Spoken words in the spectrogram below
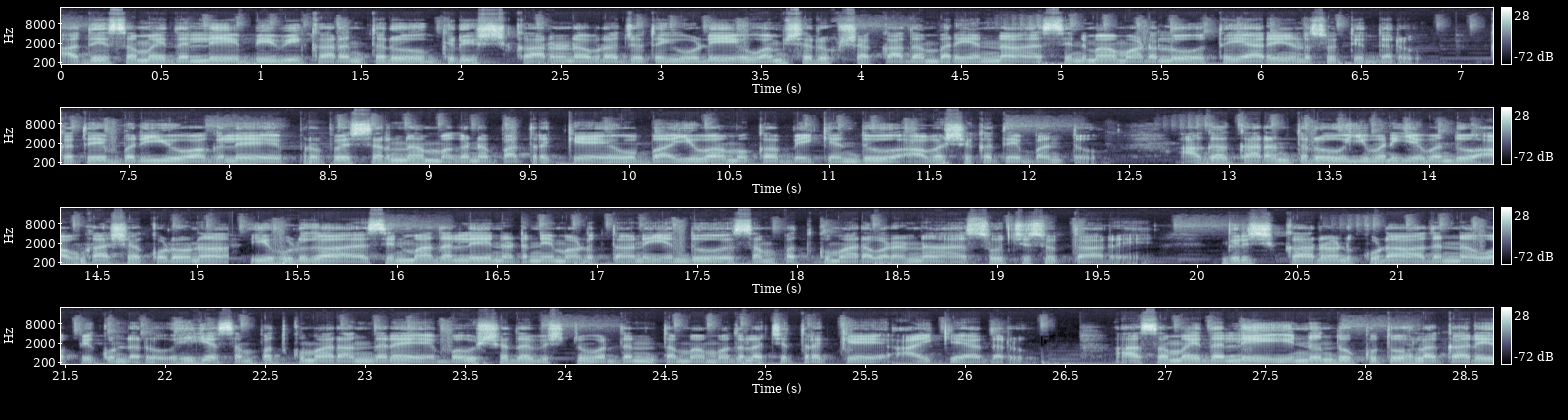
ಅದೇ ಸಮಯದಲ್ಲಿ ಬಿ ವಿ ಕಾರಂತರು ಗಿರೀಶ್ ಕಾರಣವರ ಜೊತೆಗೂಡಿ ವಂಶವೃಕ್ಷ ಕಾದಂಬರಿಯನ್ನು ಸಿನಿಮಾ ಮಾಡಲು ತಯಾರಿ ನಡೆಸುತ್ತಿದ್ದರು. ಕತೆ ಬರೆಯುವಾಗಲೇ ಪ್ರೊಫೆಸರ್ನ ಮಗನ ಪಾತ್ರಕ್ಕೆ ಒಬ್ಬ ಯುವ ಮುಖ ಬೇಕೆಂದು ಅವಶ್ಯಕತೆ ಬಂತು. ಆಗ ಕಾರಂತರು ಇವನಿಗೆ ಒಂದು ಅವಕಾಶ ಕೊಡೋಣ, ಈ ಹುಡುಗ ಸಿನಿಮಾದಲ್ಲಿ ನಟನೆ ಮಾಡುತ್ತಾನೆ ಎಂದು ಸಂಪತ್ ಕುಮಾರ್ ಅವರನ್ನು ಸೂಚಿಸುತ್ತಾರೆ. ಗಿರೀಶ್ ಕಾರ್ನಾಡ್ ಕೂಡ ಅದನ್ನು ಒಪ್ಪಿಕೊಂಡರು. ಹೀಗೆ ಸಂಪತ್ ಕುಮಾರ್ ಅಂದರೆ ಭವಿಷ್ಯದ ವಿಷ್ಣುವರ್ಧನ್ ತಮ್ಮ ಮೊದಲ ಚಿತ್ರಕ್ಕೆ ಆಯ್ಕೆಯಾದರು. ಆ ಸಮಯದಲ್ಲಿ ಇನ್ನೊಂದು ಕುತೂಹಲಕಾರಿ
